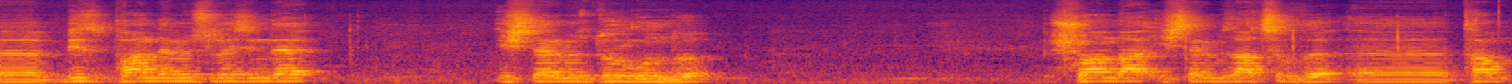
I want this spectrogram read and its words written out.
Ee, biz pandemi sürecinde işlerimiz durgundu. Şu anda işlerimiz açıldı. Ee, tam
